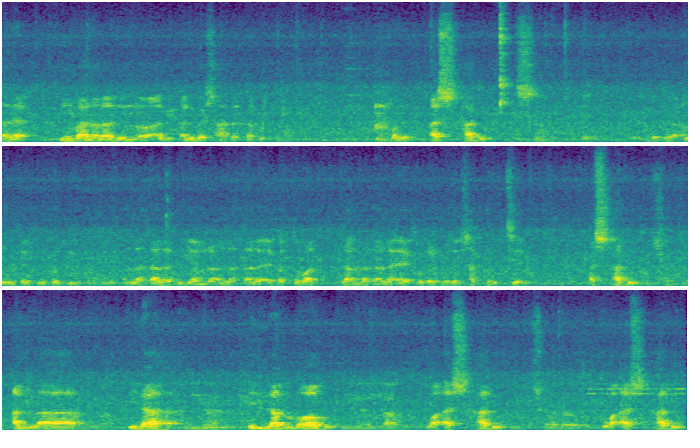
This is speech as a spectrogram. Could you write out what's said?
তাহলে ইমান আনার জন্য আগে কালিমায় শাহাদাতটা করতে হবে। বলে আশহাদু। আঙুলটা একটু করে দিতে হবে। আল্লাহ তাআলার দিকে আমরা আল্লাহ তালা একাত্মবাদ যে আল্লাহ তাআলা এক ওদের উপরে সাক্ষ্য দিচ্ছি আমি। আশহাদু। আল্লাহ। ইলাহা। إلا الله. وأشهد. وأشهد.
